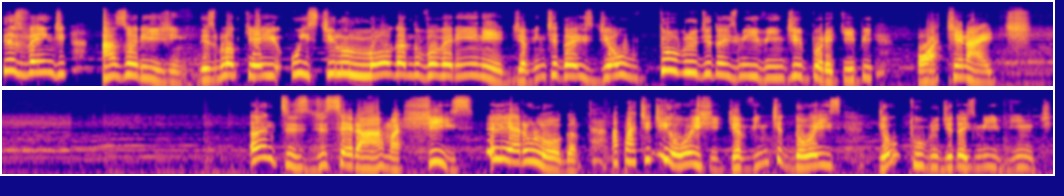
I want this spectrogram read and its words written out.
Desvende as origens. Desbloqueie o estilo Logan do Wolverine, dia 22 de outubro de 2020, por equipe Fortnite. Antes de ser a arma X, ele era o Logan. A partir de hoje, dia 22 de outubro de 2020,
